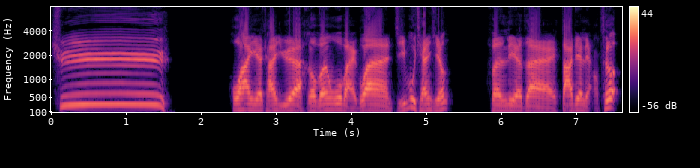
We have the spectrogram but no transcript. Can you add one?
嘘！”呼韩邪单于和文武百官疾步前行，分列在大殿两侧，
